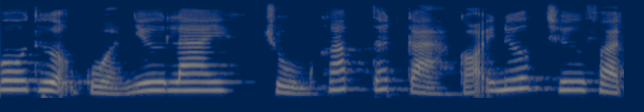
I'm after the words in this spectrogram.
vô thượng của Như Lai, trùm khắp tất cả cõi nước chư Phật.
